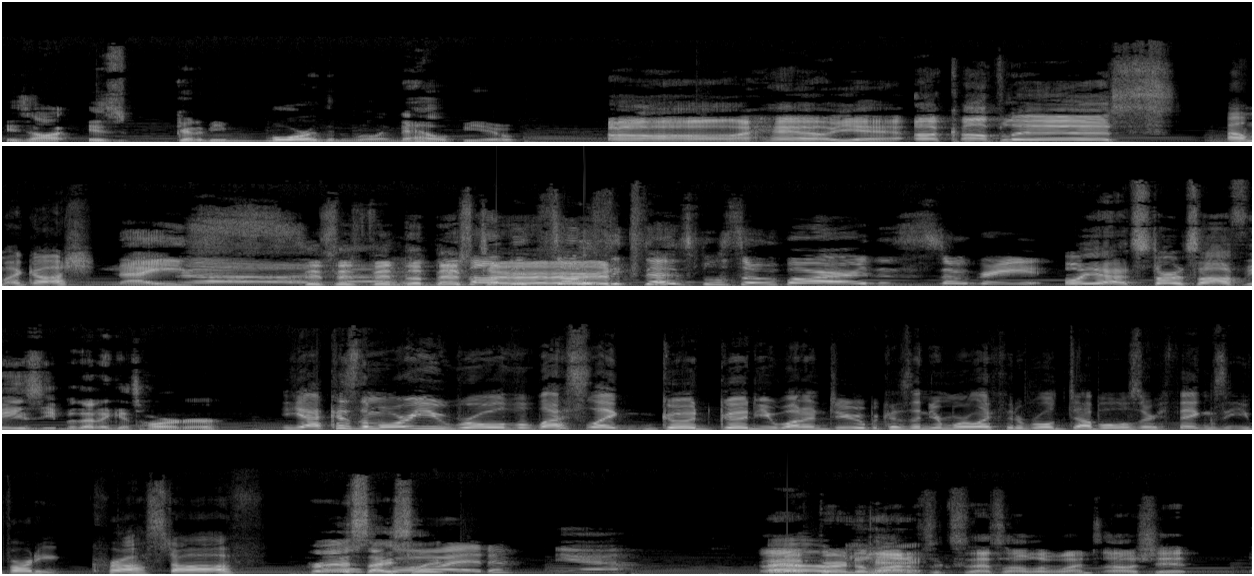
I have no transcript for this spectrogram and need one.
is on is going to be more than willing to help you. oh, hell yeah. Accomplice! Oh my gosh. Nice. This has been the best We've best all been so successful so far. This is so great. Well, yeah, it starts off easy, but then it gets harder. Yeah, because the more you roll, the less like good good you want to do, because then you're more likely to roll doubles or things that you've already crossed off. Precisely. Oh, God. yeah. I've burned a lot of success all at once. Oh, shit.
